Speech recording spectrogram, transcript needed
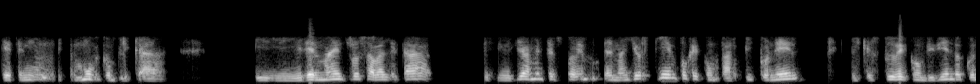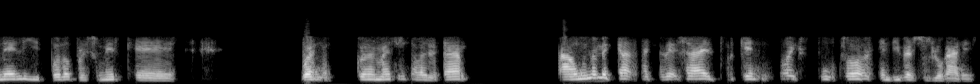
que tenía una vida muy complicada. Y del maestro Zabaleta, definitivamente fue el mayor tiempo que compartí con él, el que estuve conviviendo con él y puedo presumir que, bueno, con el maestro Zabaleta aún no me cae la cabeza el por qué no expuso en diversos lugares.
